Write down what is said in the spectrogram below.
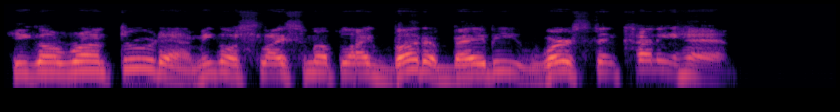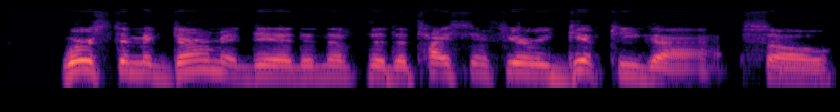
He gonna run through them. He gonna slice them up like butter, baby. Worse than Cunningham. Worse than McDermott did in the, the, the Tyson Fury gift he got. So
